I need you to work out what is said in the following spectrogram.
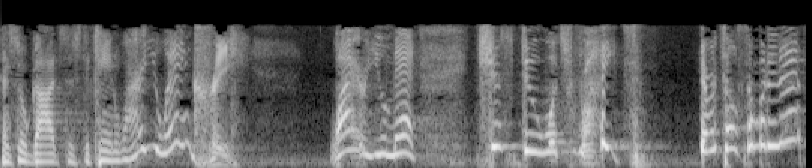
And so God says to Cain, Why are you angry? Why are you mad? Just do what's right. Ever tell somebody that?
